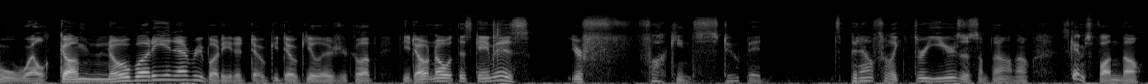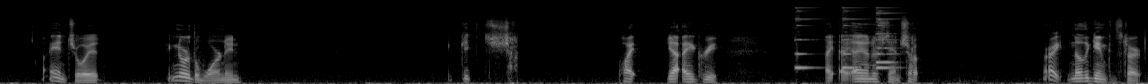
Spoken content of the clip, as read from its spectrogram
Welcome nobody and everybody to Doki Doki Literature Club. If you don't know what this game is, you're fucking stupid. It's been out for like three years or something, I don't know. This game's fun though. I enjoy it. Ignore the warning. Get, shut up. Quiet. Yeah, I agree. I, I, I understand. Shut up. Alright, now the game can start.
